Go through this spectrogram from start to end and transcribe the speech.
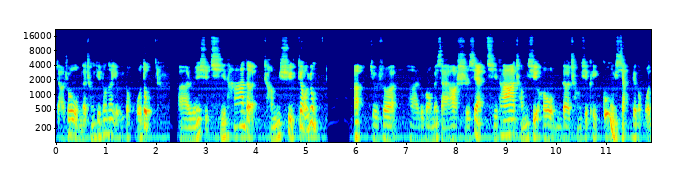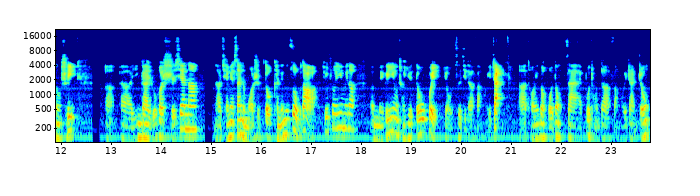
假如说我们的程序中呢有一个活动，呃，允许其他的程序调用，啊，就是说，啊，如果我们想要实现其他程序和我们的程序可以共享这个活动实例，呃呃，应该如何实现呢？那前面三种模式都肯定都做不到啊。就是说，因为呢，呃，每个应用程序都会有自己的返回站，啊，同一个活动在不同的返回站中，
